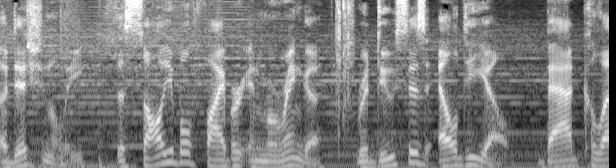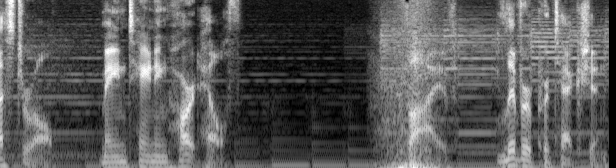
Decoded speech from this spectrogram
Additionally, the soluble fiber in moringa reduces LDL, bad cholesterol, maintaining heart health. 5. Liver protection.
